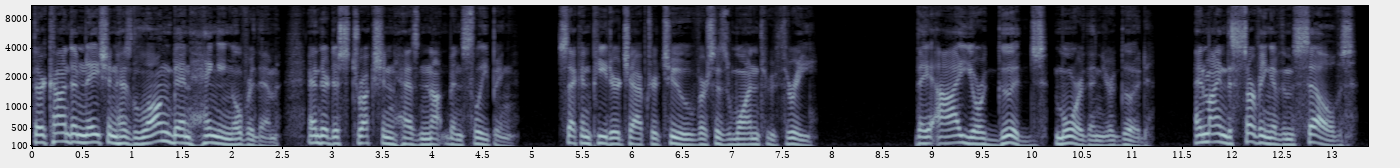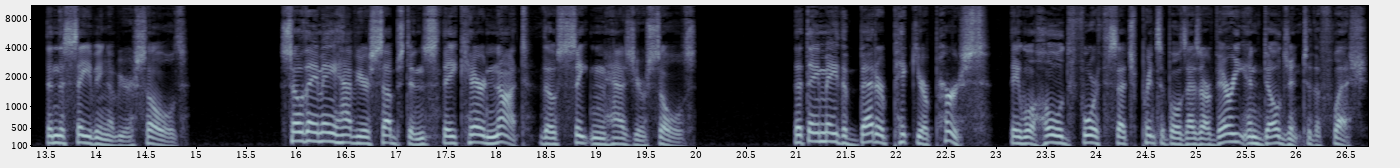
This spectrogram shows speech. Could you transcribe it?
Their condemnation has long been hanging over them, and their destruction has not been sleeping. 2 Peter chapter 2 verses 1 through 3. They eye your goods more than your good, and mind the serving of themselves than the saving of your souls. So they may have your substance, they care not though Satan has your souls. That they may the better pick your purse, they will hold forth such principles as are very indulgent to the flesh.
